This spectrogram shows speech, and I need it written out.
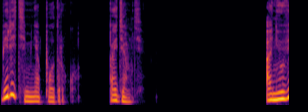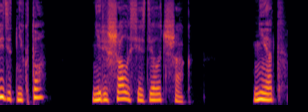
«Берите меня под руку. Пойдемте. «А не увидит никто?» Не решалась я сделать шаг. «Нет,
